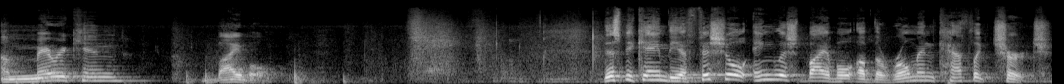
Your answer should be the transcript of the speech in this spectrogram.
American Bible. This became the official English Bible of the Roman Catholic Church.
